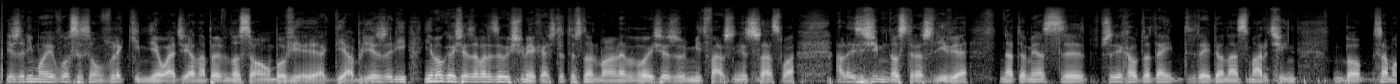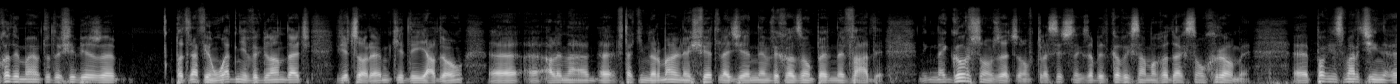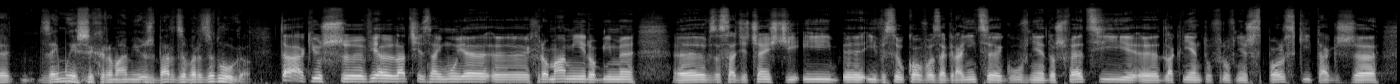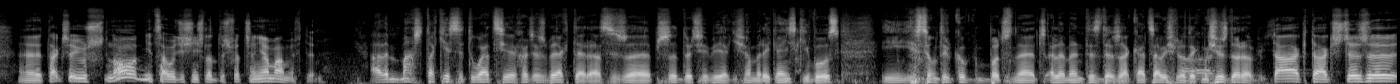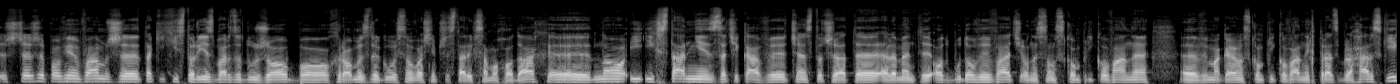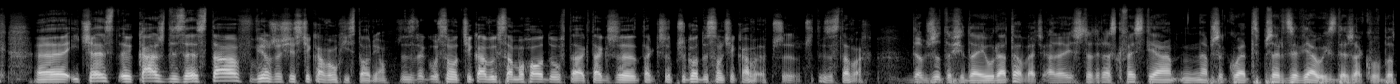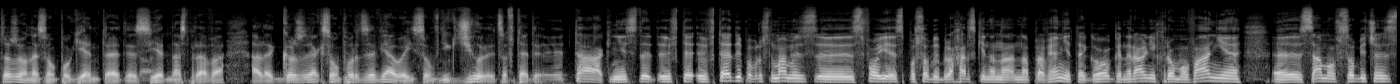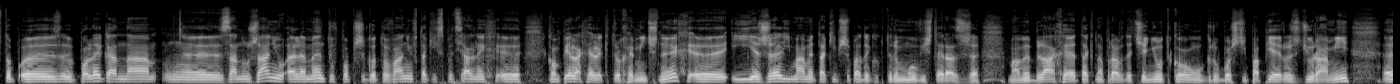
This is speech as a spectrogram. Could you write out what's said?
Jeżeli moje włosy są w lekkim nieładzie, a na pewno są, bo wieje jak diabli. Jeżeli nie mogę się za bardzo uśmiechać, to to jest normalne, bo boję się, żeby mi twarz nie trzasła, ale jest zimno straszliwie. Natomiast y, przyjechał tutaj, tutaj do nas Marcin, bo samochody mają to do siebie, że potrafią ładnie wyglądać wieczorem, kiedy jadą, e, e, ale na, e, w takim normalnym świetle dziennym wychodzą pewne wady. Najgorszą rzeczą w klasycznych, zabytkowych samochodach są chromy. Powiedz Marcin, zajmujesz się chromami już bardzo, bardzo długo. Tak, już wiele lat się zajmuję chromami. Robimy w zasadzie części i, i wysyłkowo za granicę, głównie do Szwecji, dla klientów również z Polski, także, także już no, niecałe 10 lat doświadczenia mamy w tym. Ale masz takie sytuacje, chociażby jak teraz, że przyszedł do ciebie jakiś amerykański wóz i są tylko boczne elementy zderzaka, cały środek musisz dorobić. Tak, tak. Szczerze, szczerze powiem Wam, że takich historii jest bardzo dużo, bo chromy z reguły są właśnie przy starych samochodach. E, No i ich stan nie jest za ciekawy. Często trzeba te elementy odbudowywać. One są skomplikowane, e, wymagają skomplikowanych prac blacharskich e, i często każdy zestaw wiąże się z ciekawą historią. Z reguły są od ciekawych samochodów, tak, także, także przygody są ciekawe przy, przy tych zestawach. Dobrze to się daje uratować, ale jeszcze teraz kwestia na przykład przerdzewiałych zderzaków, bo to, że one są pogięte, to jest jedna sprawa, ale gorzej jak są pordzewiałe i są w nich dziury, co wtedy? E, Tak, niestety, wte, wtedy po prostu mamy e, swoje sposoby blacharskie na, na naprawianie tego. Generalnie chromowanie e, samo w sobie często polega na zanurzaniu elementów po przygotowaniu w takich specjalnych kąpielach elektrochemicznych i jeżeli mamy taki przypadek, o którym mówisz teraz, że mamy blachę tak naprawdę cieniutką grubości papieru z dziurami, e,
